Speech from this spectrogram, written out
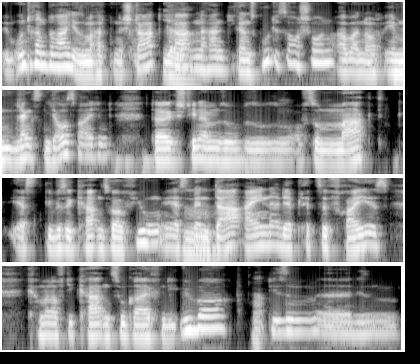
im unteren Bereich. Also man hat eine Startkartenhand, die ganz gut ist auch schon, aber noch eben längst nicht ausreichend. Da stehen einem so, so, so auf so einem Markt erst gewisse Karten zur Verfügung. Erst Mhm. wenn da einer der Plätze frei ist, kann man auf die Karten zugreifen, die über Ja. diesem, äh, diesem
